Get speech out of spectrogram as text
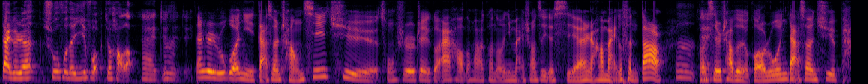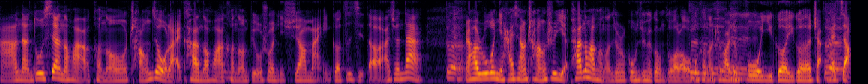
带个人舒服的衣服就好了。哎，对对对，但是如果你打算长期去从事这个爱好的话，可能你买一双自己的鞋，然后买个粉袋儿，嗯，可能其实差不多就够了。如果你打算去爬难度线的话，可能长久来看的话，可能比如说你需要买一个自己的安全带，对，然后如果你还想尝试野攀的话，可能就是工具会更多了。我们可能这块就不一个一个的展开对讲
